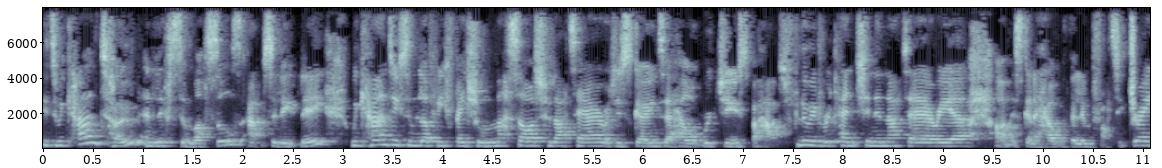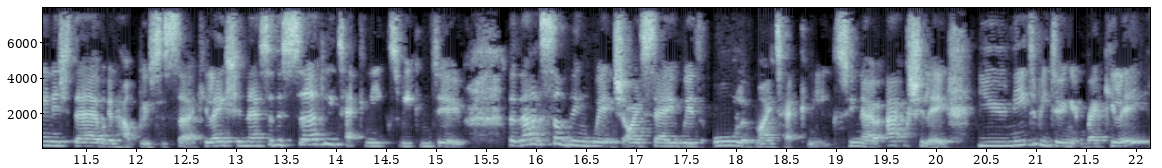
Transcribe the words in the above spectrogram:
is we can tone and lift some muscles, absolutely. We can do some lovely facial massage for that area, which is going to help reduce perhaps fluid retention in that area. Um, it's going to help with the lymphatic drainage there. We're going to help boost the circulation there. So there's certainly techniques we can do. But that's something which I say with all of my techniques. You know, actually, you need to be doing it regularly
